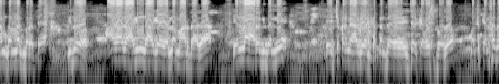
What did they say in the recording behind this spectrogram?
ನಮ್ ಗಮನಕ್ಕೆ ಬರುತ್ತೆ. ಇದು ಆಗಾಗ ಆಗಿಂದ ಹಾಗೆ ಎಲ್ಲ ಮಾಡಿದಾಗ ಎಲ್ಲ ಆರೋಗ್ಯದಲ್ಲಿ ಹೆಚ್ಚು ಕಡಿಮೆ ಆಗದೆ ಇರತಕ್ಕಂಥ ಎಚ್ಚರಿಕೆ ವಹಿಸ್ಬೋದು. ಮತ್ತು ಕೆಲಸದ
